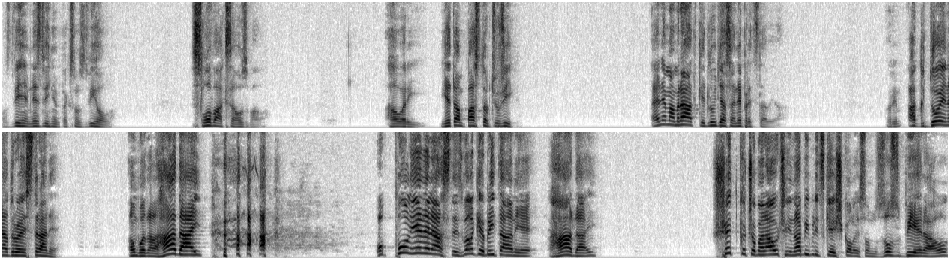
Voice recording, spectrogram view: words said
Zdvihnem, nezdvihnem, tak som zdvihol. Slovák sa ozval a hovorí, je tam pastor Čužík. A ja nemám rád, keď ľudia sa nepredstavia. Hovorím, a kto je na druhej strane? A on povedal, hádaj. o pol jedenástej z Veľkej Británie, hádaj. Všetko, čo ma naučili na biblickej škole, som zozbieral.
